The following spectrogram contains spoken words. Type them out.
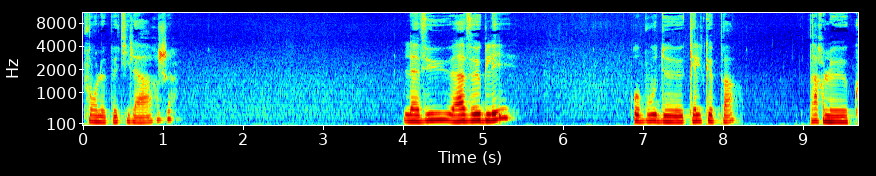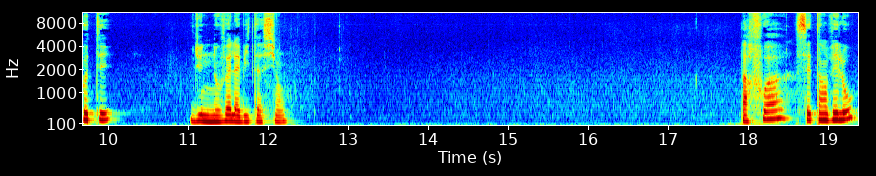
pour le petit large, la vue aveuglée au bout de quelques pas par le côté d'une nouvelle habitation. Parfois c'est un vélo,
